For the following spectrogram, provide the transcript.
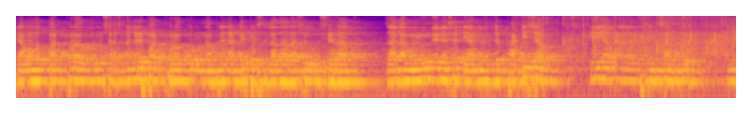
याबाबत पाठपुरावा करू शासनाकडे पाठपुरावा करून आपल्या नाट्य परिषदेला धाराशिव शहरात जागा मिळवून देण्यासाठी आम्ही तुमच्या पाठीशी आहोत. हे आपल्याला सांगतो. आणि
